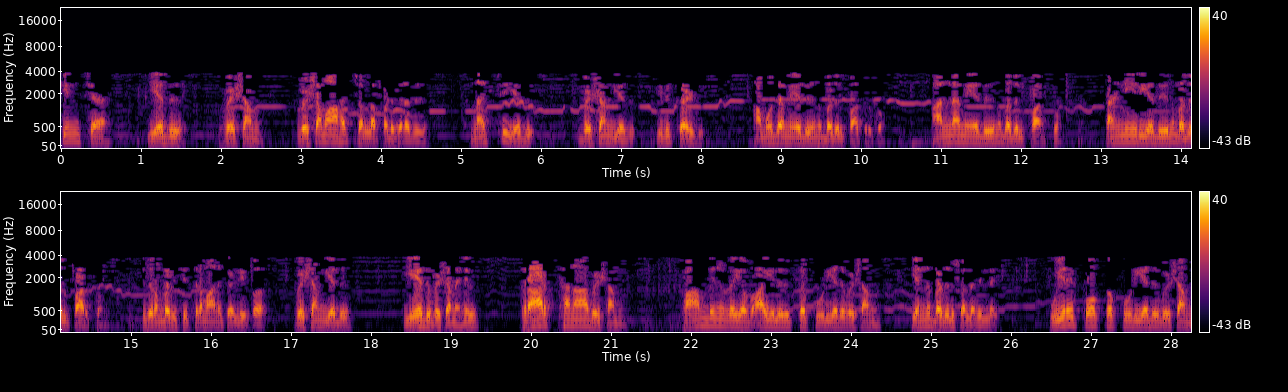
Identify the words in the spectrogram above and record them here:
கிஞ்ச எது? விஷம். விஷமாக சொல்லப்படுகிறது. நச்சு எது? விஷம் எது? இது கேள்வி. அமுதமேதுன்னு பதில் பார்த்திருக்கோம். அன்னமேதுன்னு பதில் பார்த்தோம் தண்ணீர் எதுன்னு பதில் பார்த்தோம் இது ரொம்ப விசித்திரமான கேள்வி இப்போ. விஷம் எது? ஏது விஷம் எனில் பிரார்த்தனா விஷம். பாம்பினுடைய வாயில் இருக்கக்கூடியது விஷம் என்று பதில் சொல்லவில்லை. உயிரை போக்கக்கூடியது விஷம்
